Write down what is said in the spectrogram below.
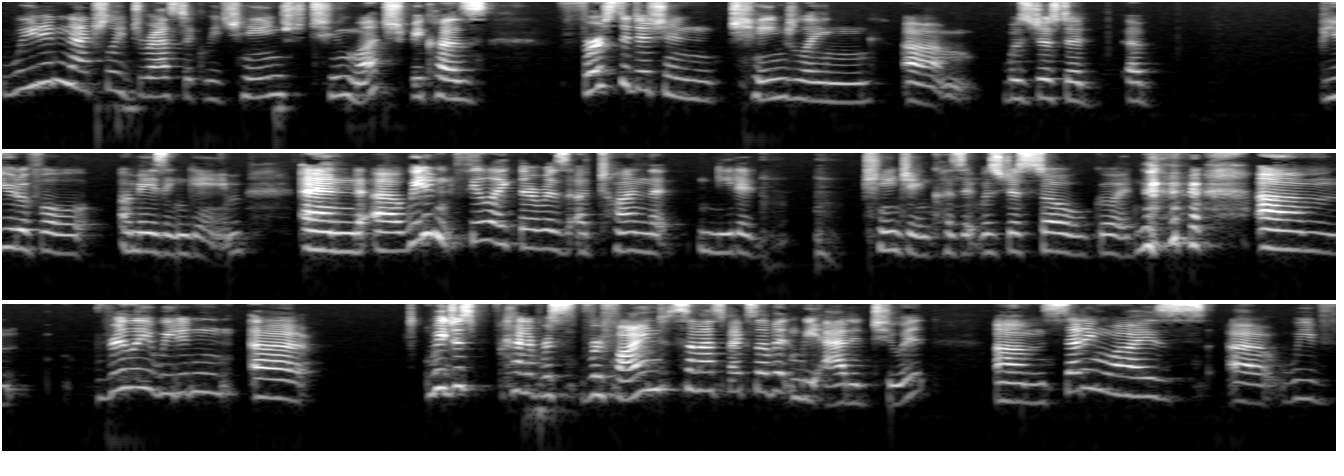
we didn't actually drastically change too much because first edition Changeling um, was just a, a beautiful, amazing game, and uh, we didn't feel like there was a ton that needed changing because it was just so good. um, really, we didn't. Uh, we just kind of re- refined some aspects of it and we added to it. Um, setting wise, uh, we've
